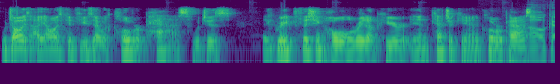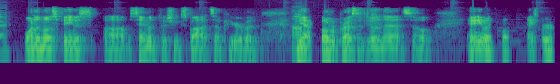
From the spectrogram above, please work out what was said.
which always I always confuse that with Clover Pass, which is a great fishing hole right up here in Ketchikan, Clover Pass, Oh, okay. one of the most famous uh, salmon fishing spots up here. But Huh. yeah, Clover Press is doing that. So anyway, well, thanks for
